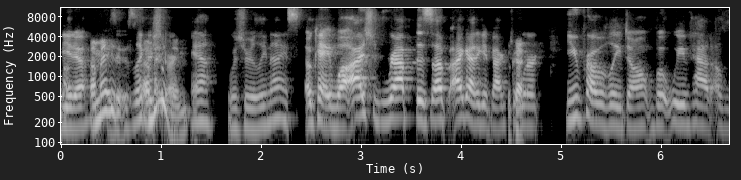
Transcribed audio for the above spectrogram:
You know amazing it was like Amazing. a short yeah it was really nice. Okay well i should wrap this up. I got to get back to work. You probably don't but we've had a,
